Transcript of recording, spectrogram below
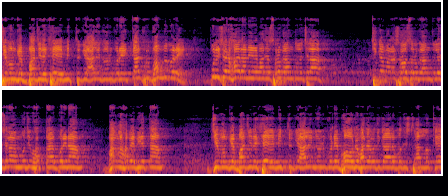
জীবনকে বাজি রেখে মৃত্যুকে আলিঙ্গন করে কারফিউ ভঙ্গ করে পুলিশের হয়রানির মাঝে স্লোগান তুলেছিলাম চিকামারা সহ স্লোগান তুলেছিলাম, মুজিব হত্যার পরিণাম, বাংলা হবে ভিয়েতনাম। জীবনকে বাজি রেখে মৃত্যুকে আলিঙ্গন করে ভোট ভাতের অধিকার প্রতিষ্ঠার লক্ষ্যে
